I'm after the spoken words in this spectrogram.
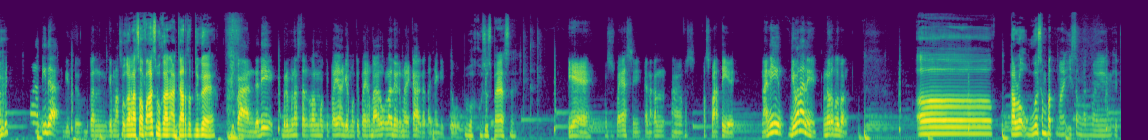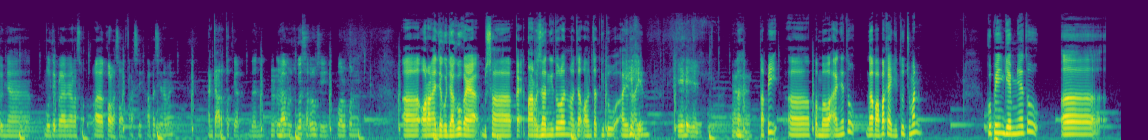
tapi ah, tidak gitu, bukan game Last bukan of. Last of Us bukan Uncharted juga ya Bukan. Jadi benar-benar standalone multiplayer, game multiplayer baru lah dari mereka katanya gitu. wah khusus PS nih Iya, khusus PS sih, karena kan eh, first, first party ya. Nah ini gimana nih menurut lu bang? eh kalau gue sempat main iseng kan main itunya multiplayer Last, eh, kok Last of Us sih apa sih namanya Uncharted kan dan Mm-mm. ya menurut gue seru sih walaupun eh, orangnya jago-jago kayak bisa kayak Tarzan gitu kan loncat-loncat gitu ayun-ayun Iya iya. Nah. Tapi eh, pembawaannya tuh nggak apa-apa kayak gitu cuman gue pengen gamenya tuh eh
